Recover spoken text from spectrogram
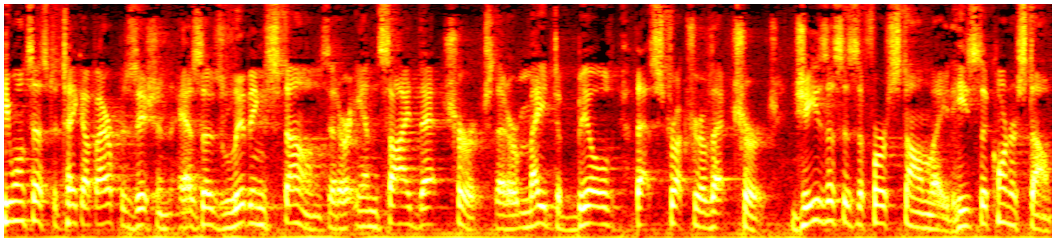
He wants us to take up our position as those living stones that are inside that church, that are made to build that structure of that church. Jesus is the first stone laid. He's the cornerstone.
